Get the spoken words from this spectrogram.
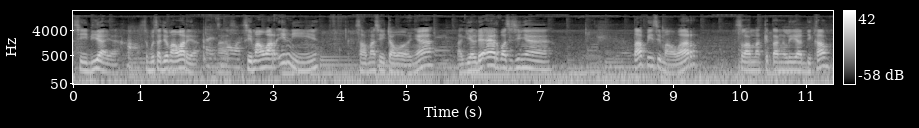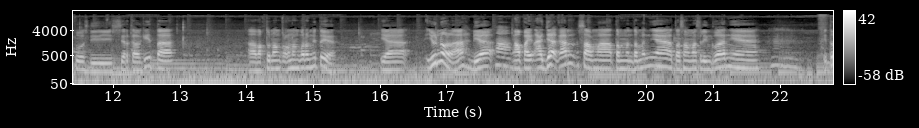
si dia ya Ha. sebut saja Mawar ya Ah, ya, si Nah, Mawar. si Mawar ini sama si cowoknya lagi LDR posisinya tapi si Mawar selama kita ngelihat di kampus di circle kita uh, waktu nongkrong nongkrong itu ya ya you know lah dia Ha. ngapain aja kan sama temen-temennya atau sama selingkuhannya. Hmm. itu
